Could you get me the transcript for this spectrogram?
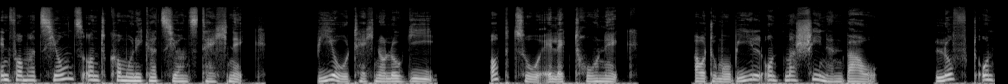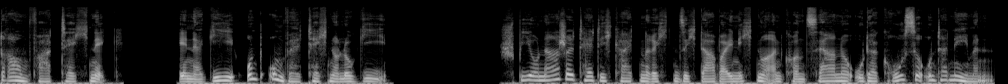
Informations- und Kommunikationstechnik, Biotechnologie, Optoelektronik, Automobil- und Maschinenbau, Luft- und Raumfahrttechnik, Energie- und Umwelttechnologie. Spionagetätigkeiten richten sich dabei nicht nur an Konzerne oder große Unternehmen.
